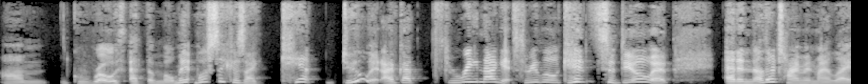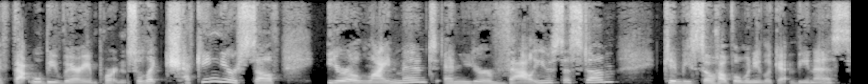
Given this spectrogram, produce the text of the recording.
um, growth at the moment, mostly because I can't do it. I've got three nuggets, three little kids to deal with. At another time in my life, that will be very important. So, like checking yourself, your alignment, and your value system can be so helpful when you look at Venus.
